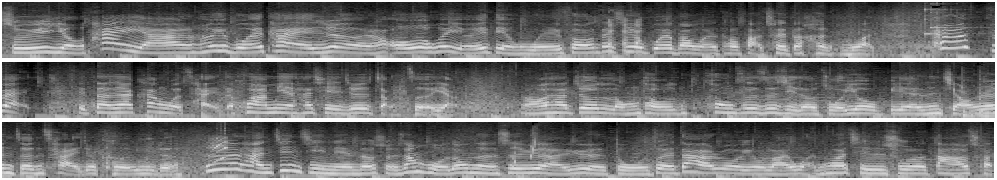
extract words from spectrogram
属于有太阳，然后又不会太热，然后偶尔会有一点微风，但是又不会把我的头发吹得很乱，perfect。给大家看我踩的画面，它其实就是长这样。然后它就龙头控制自己的左右边，脚认真踩就可以了。日月潭近几年的水上活动真的是越来越多，所以大家如果有来玩的话，其实除了搭船，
